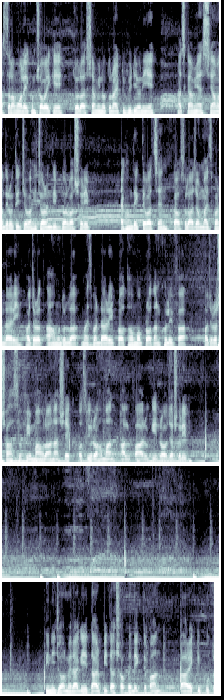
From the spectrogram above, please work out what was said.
আসসালামু আলাইকুম সবাইকে। চলে আসছি আমি নতুন আরেকটি ভিডিও নিয়ে। আজকে আমি আসছি আমাদের ঐতিহ্যবাহী চরণদ্বীপ দরবার শরীফ। এখন দেখতে পাচ্ছেন কাউসুল আজম মাইজভান্ডারি হজরত আহমদুল্লাহ মাইজভান্ডারি প্রথম ও প্রধান খলিফা হজরত শাহ সুফি মাওলানা শেখ ওসির রহমান আল ফারুকির রওজা শরীফ। তিনি জন্মের আগেই তার পিতা স্বপ্নে দেখতে পান, তার একটি পুত্র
